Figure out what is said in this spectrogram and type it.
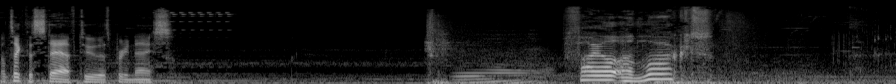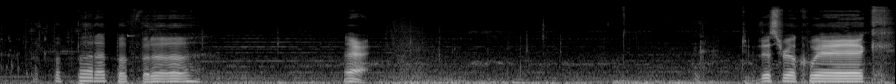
I'll take the staff, too. That's pretty nice. File unlocked. Alright. Do this real quick.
